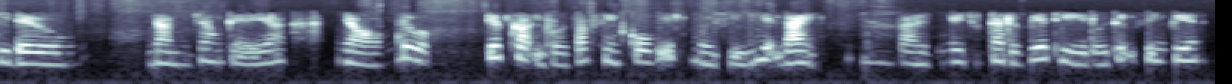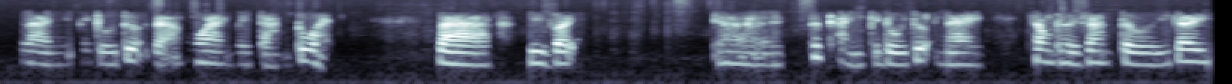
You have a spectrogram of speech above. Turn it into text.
thì đều nằm trong cái nhóm được tiếp cận với vaccine COVID-19 hiện nay. Ừ. Và như chúng ta được biết thì đối tượng sinh viên là những cái đối tượng đã ngoài 18 tuổi. Và vì vậy à, tất cả những cái đối tượng này trong thời gian tới đây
